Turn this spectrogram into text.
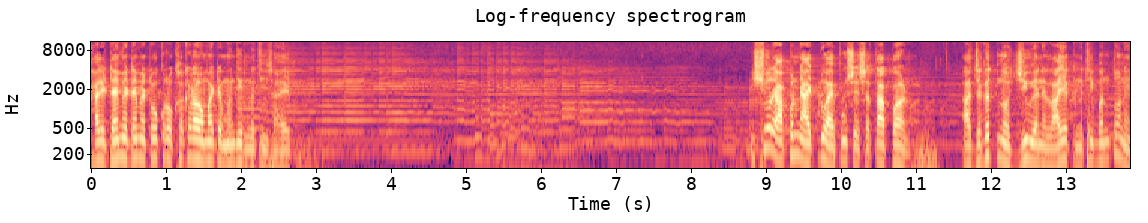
ખાલી ટાઈમે ટાઈમે ટોકરો ખખડાવવા માટે મંદિર નથી સાહેબ. ઈશ્વરે આપણને આટલું આપ્યું છે છતાં પણ આ જગતનો જીવ એને લાયક નથી બનતો ને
